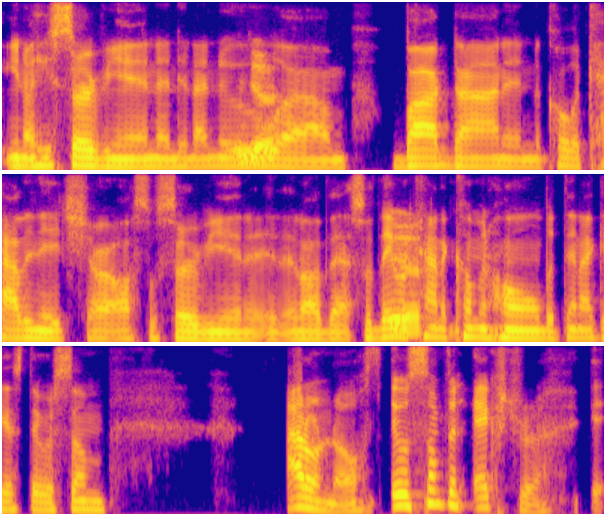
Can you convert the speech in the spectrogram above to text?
you know he's Serbian, and then I knew yeah, um Bogdan and Nikola Kalinic are also Serbian and, and all that. So they were kind of coming home, but then I guess there was some I don't know. It was something extra eh,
